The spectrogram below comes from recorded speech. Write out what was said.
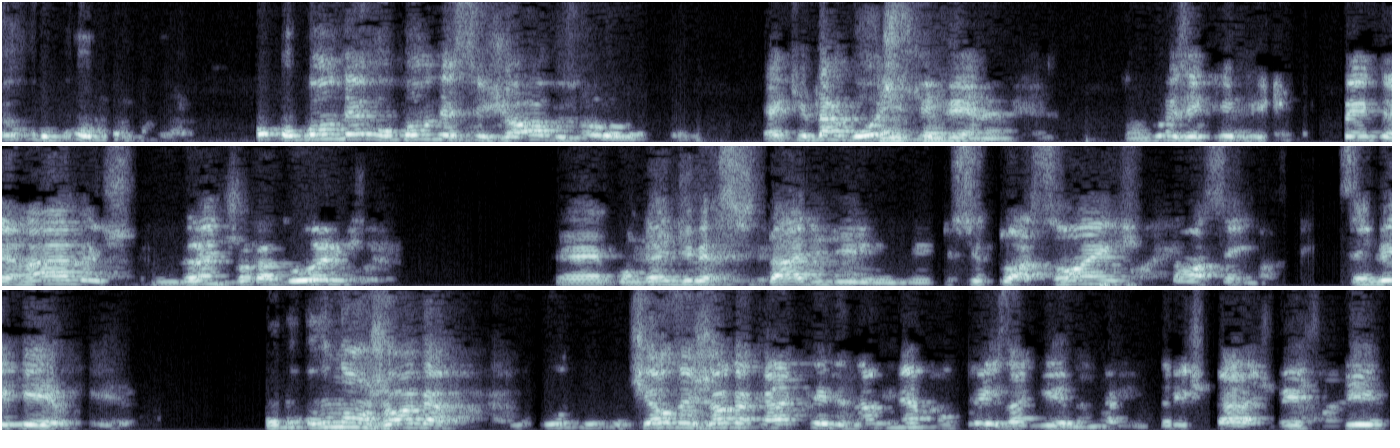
O, o, o, bom, de, o bom desses jogos é que dá gosto sim, sim. de ver, né? São duas equipes bem treinadas, com grandes jogadores, é, com grande diversidade de, de, de, situações. Então, assim, você vê que um, um, não joga. O Chelsea joga caracterizado mesmo com três zagueiros, né? com três caras mesmo ali.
